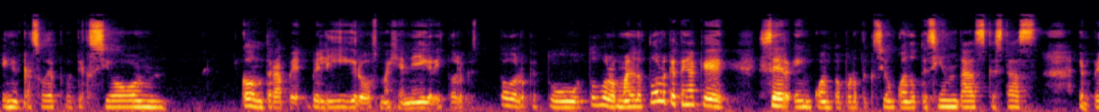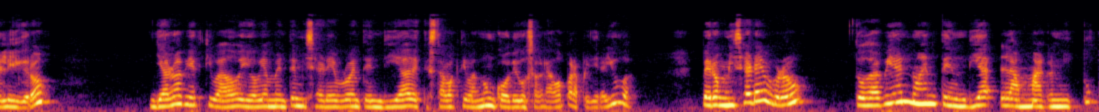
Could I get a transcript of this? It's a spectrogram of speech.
en el caso de protección contra peligros, magia negra y todo lo que todo lo que tú, todo lo malo, todo lo que tenga que ser en cuanto a protección cuando te sientas que estás en peligro. Ya lo había activado y obviamente mi cerebro entendía de que estaba activando un código sagrado para pedir ayuda. Pero mi cerebro todavía no entendía la magnitud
